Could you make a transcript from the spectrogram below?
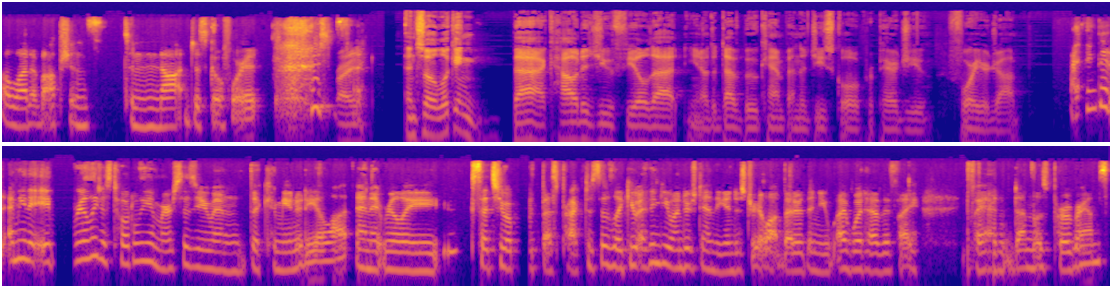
a lot of options to not just go for it. Right. Like, and so looking back, how did you feel that you know the Dev Bootcamp and the G School prepared you for your job? I think that I mean it really just totally immerses you in the community a lot, and it really sets you up with best practices. Like you, I think you understand the industry a lot better than you I would have if I if I hadn't done those programs.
